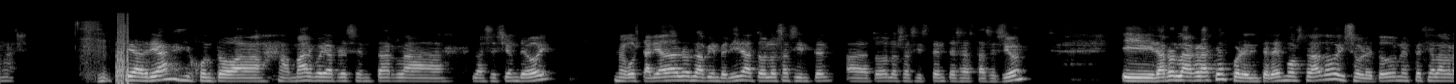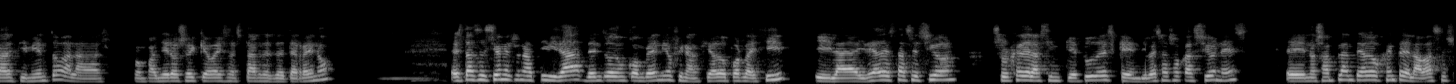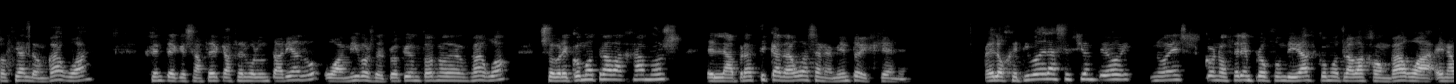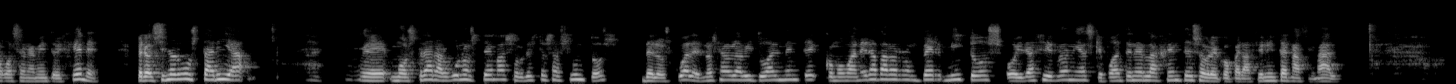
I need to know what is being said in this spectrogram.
más. Soy Adrián y junto a, Mar voy a presentar la, sesión de hoy. Me gustaría daros la bienvenida a todos, los a todos los asistentes a esta sesión y daros las gracias por el interés mostrado y sobre todo un especial agradecimiento a los compañeros hoy que vais a estar desde terreno. Esta sesión es una actividad dentro de un convenio financiado por la ICID y la idea de esta sesión surge de las inquietudes que en diversas ocasiones eh, nos han planteado gente de la base social de Ongawa, gente que se acerca a hacer voluntariado o amigos del propio entorno de Ongawa sobre cómo trabajamos en la práctica de agua, saneamiento e higiene. El objetivo de la sesión de hoy no es conocer en profundidad cómo trabaja Ongawa en agua, saneamiento e higiene, pero sí nos gustaría eh, mostrar algunos temas sobre estos asuntos de los cuales no se habla habitualmente como manera para romper mitos o ideas erróneas que pueda tener la gente sobre cooperación internacional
